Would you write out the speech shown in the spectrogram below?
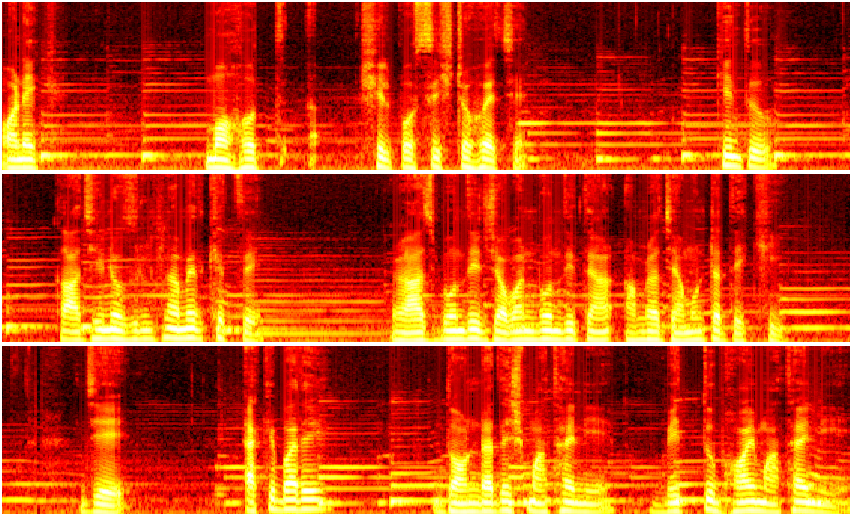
অনেক মহৎ শিল্প সৃষ্ট হয়েছে। কিন্তু কাজী নজরুল ইসলামের ক্ষেত্রে রাজবন্দির জবানবন্দিতে আমরা যেমনটা দেখি, যে একেবারে দণ্ডাদেশ মাথায় নিয়ে, মৃত্যু ভয় মাথায় নিয়ে,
